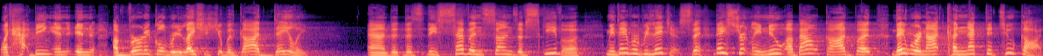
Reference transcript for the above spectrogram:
like being in, in a vertical relationship with God daily. And the, the, these seven sons of Sceva, I mean, they were religious. They, they certainly knew about God, but they were not connected to God.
